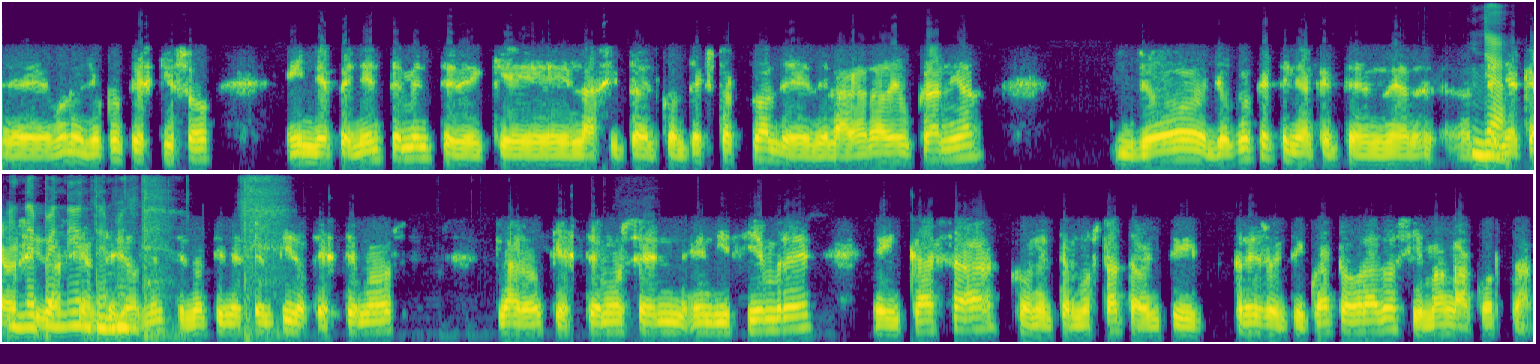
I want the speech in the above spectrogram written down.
Eh, bueno, yo creo que es que eso, independientemente de que la el contexto actual de, la guerra de Ucrania, yo yo creo que tenía que tener tenía que haber sido así anteriormente. No tiene sentido que estemos Claro, que estemos en, en diciembre en casa con el termostato a 23, 24 grados y manga corta.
